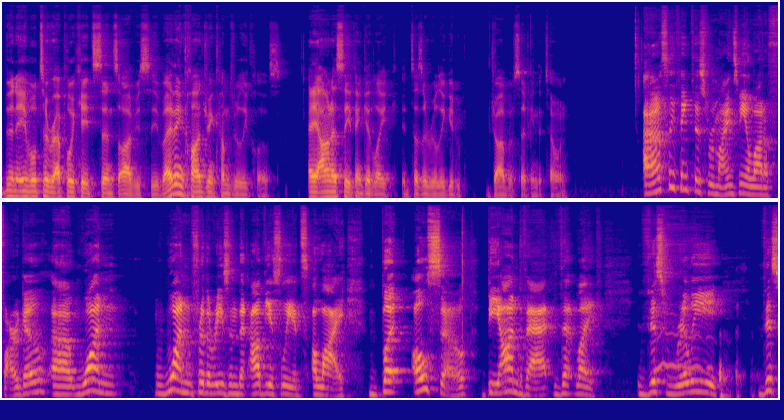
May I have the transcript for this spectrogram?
been able to replicate since. Obviously, but I think Conjuring comes really close. I honestly think it like it does a really good job of setting the tone. I honestly think this reminds me a lot of Fargo. Uh, one, one for the reason that obviously it's a lie, but also beyond that, that like this really this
